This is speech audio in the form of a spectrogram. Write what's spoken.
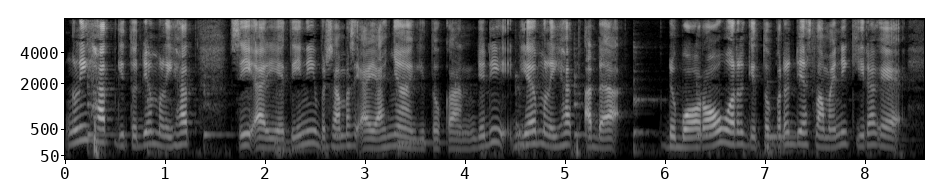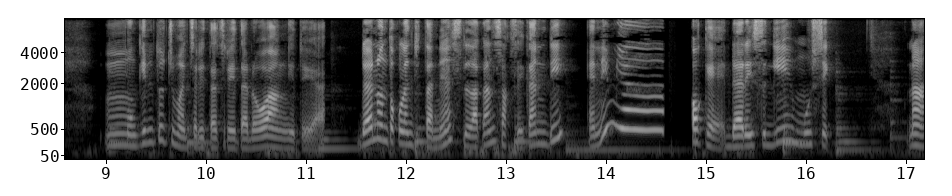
ngelihat gitu dia melihat si Arieti ini bersama si ayahnya gitu kan. Jadi dia melihat ada the borrower gitu padahal dia selama ini kira kayak hmm, mungkin itu cuma cerita-cerita doang gitu ya. Dan untuk lanjutannya silahkan saksikan di animenya. Oke dari segi musik Nah,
